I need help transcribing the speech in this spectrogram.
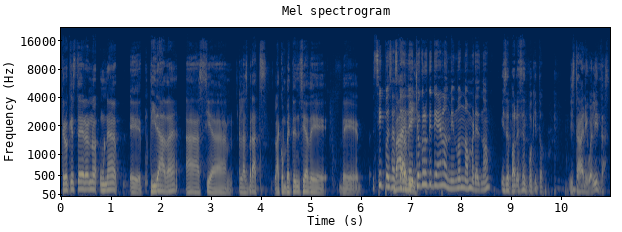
Creo que esta era una, una, eh, tirada hacia las Brats, la competencia de, de Sí, pues hasta Barbie. de hecho creo que tienen los mismos nombres, ¿no? Y se parecen poquito. y estaban igualitas.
